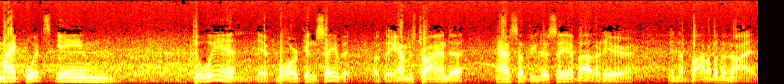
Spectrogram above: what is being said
Mike Witt's game to win if Moore can save it. But the M's trying to have something to say about it here in the bottom of the ninth.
